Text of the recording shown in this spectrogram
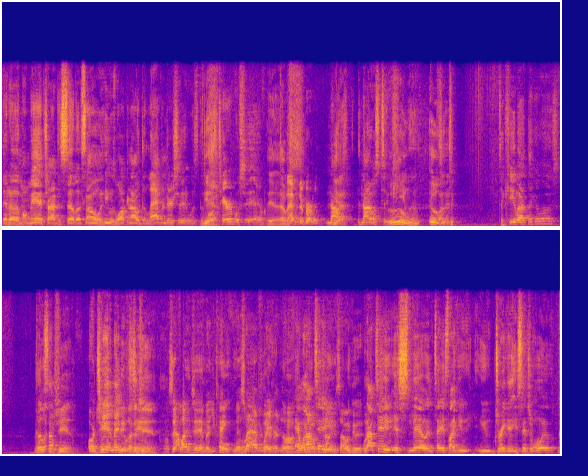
that uh, my man tried to sell us on when he was walking out with the lavender shit was the Yeah. most terrible shit ever. yeah, that was, Lavender bourbon? No, Yeah. it's- no, it was tequila. was, it was Wasn't a te- tequila, I think it was. it was was like a gin. Or gin, maybe it It was, like a gin. gin. Oh, see, I like gin, but you can't mess with Lavender. flavor. No. And when no, I tell you, even sound good. when I tell you it smell and tastes like you you drinking essential oil.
